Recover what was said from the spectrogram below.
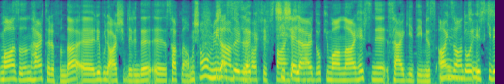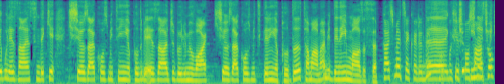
Mağazanın her tarafında e, Rebul arşivlerinde e, saklanmış O bir asırlık hafif sanki. şişeler, dokümanlar hepsini sergilediğimiz. Aynı Ay, zamanda o eski Rebul eczanesindeki kişi özel kozmetiğin yapıldığı bir eczacı bölümü var. Kişi özel kozmetiklerin yapıldığı tamamen bir deneyim mağazası. Kaç metrekaredir? Ee, Paket küçük yine çok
